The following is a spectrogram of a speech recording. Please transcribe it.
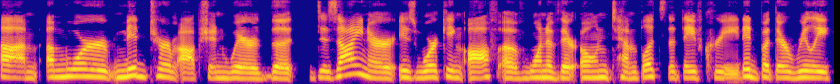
Um, a more midterm option where the designer is working off of one of their own templates that they've created, but they're really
